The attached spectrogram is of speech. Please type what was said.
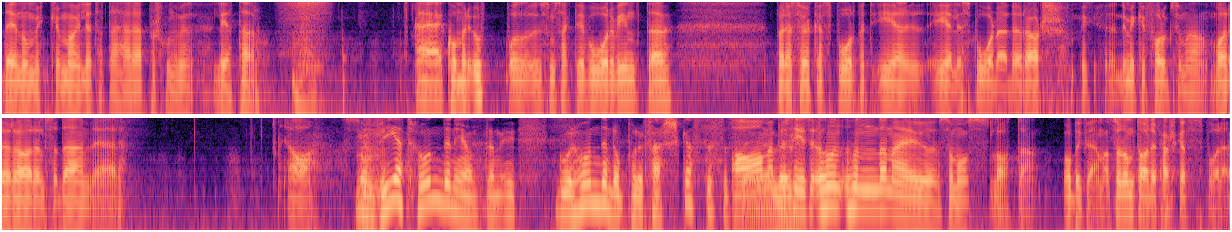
det, är nog mycket möjligt att det här är personen vi letar. Mm. Eh, kommer upp och som sagt det är vår, vinter. Börjar söka spår på ett el, elspår där. Det, mycket, det är mycket folk som har varit i rörelse där. Det är, ja, som... Men vet hunden egentligen, går hunden då på det färskaste så att Ja, säga, men eller? precis. Hund, hundarna är ju som oss lata och bekväma, så de tar det färskaste spåret.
